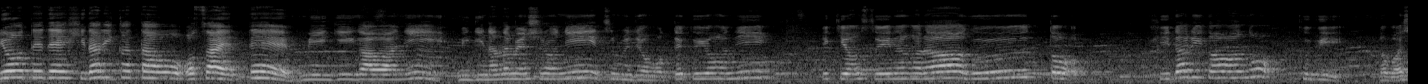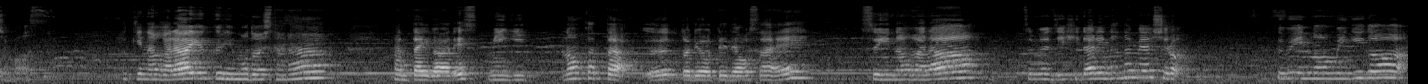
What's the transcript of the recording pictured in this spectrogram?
両手で左肩を押さえて右側に右斜め後ろにつむじを持っていくように息を吸いながらぐーっと左側の首伸ばします。吐きながらゆっくり戻したら反対側です。右の肩ぐーっと両手で押さえ吸いながらつむじ左斜め後ろ首の右側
